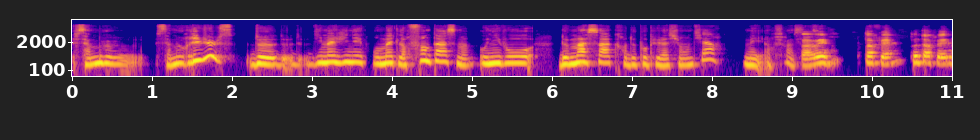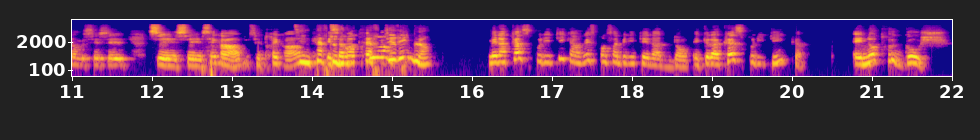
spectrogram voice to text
ça me, ça me révulse de, d'imaginer qu'on mette leur fantasme au niveau de massacre de populations entières mais enfin. Ah oui, tout à fait, tout à fait. Non, mais c'est grave, c'est très grave. C'est une perte de terrible. Mais la classe politique a une responsabilité là-dedans. Et que la classe politique est notre gauche.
